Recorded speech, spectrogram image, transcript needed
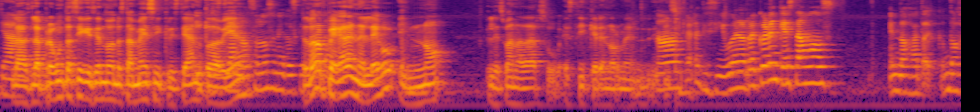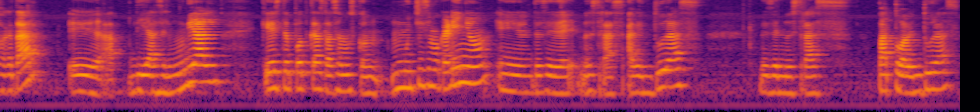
ya. La, la pregunta sigue siendo dónde está Messi y Cristiano y todavía. Son los únicos que Les van a pegar en el Lego y no les van a dar su sticker enorme en el No, edificio. claro que sí. Bueno, recuerden que estamos en Doha, Doha Qatar, eh, a días del Mundial, que este podcast lo hacemos con muchísimo cariño, eh, desde nuestras aventuras, desde nuestras patoaventuras,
